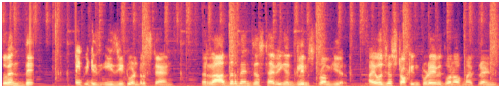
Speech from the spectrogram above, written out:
So when they, it is easy to understand rather than just having a glimpse from here. I was just talking today with one of my friends.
